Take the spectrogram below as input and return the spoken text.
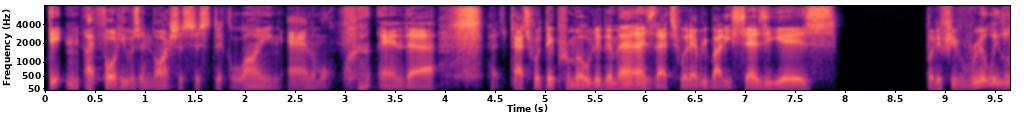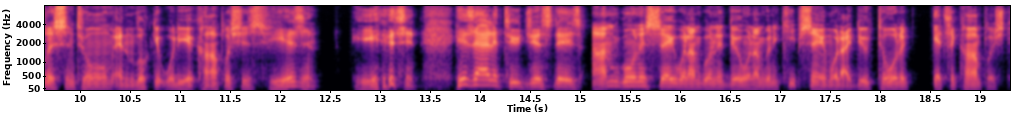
didn't, I thought he was a narcissistic, lying animal. and uh, that's what they promoted him as. That's what everybody says he is. But if you really listen to him and look at what he accomplishes, he isn't. He isn't. His attitude just is I'm going to say what I'm going to do, and I'm going to keep saying what I do till it gets accomplished.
